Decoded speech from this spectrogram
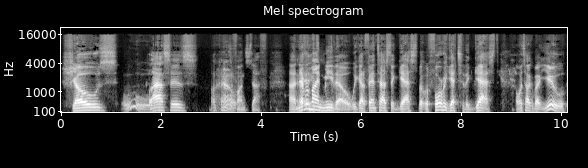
shows, Ooh. classes, all kinds Wow. of fun stuff. Uh, never Hey. mind me though. We got a fantastic guest, but before we get to the guest, I want to talk about you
